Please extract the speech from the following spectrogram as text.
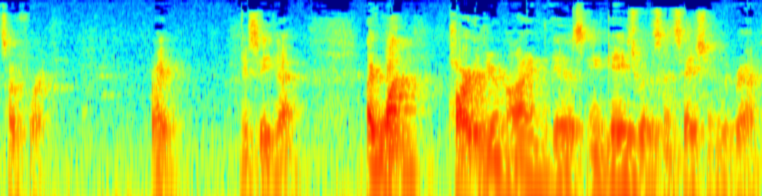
so forth. Right? You see that? Like one part of your mind is engaged with the sensation of the breath.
